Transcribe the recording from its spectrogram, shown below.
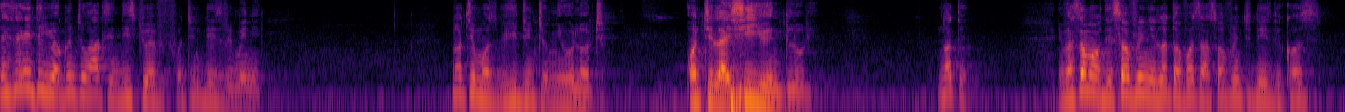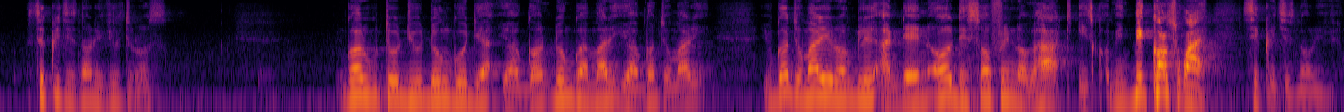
There's anything you are going to ask in these 12, 14 days remaining. Nothing must be hidden to me, O Lord, until I see you in glory. Nothing. In fact, some of the suffering a lot of us are suffering today is because secret is not revealed to us. God told you, don't go there, you have gone. Don't go and marry, you have gone to marry. You've gone to marry wrongly, and then all the suffering of heart is coming. Because why? Secret is not revealed.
